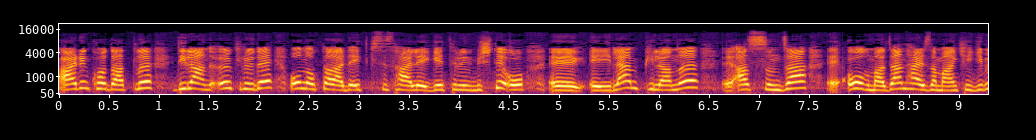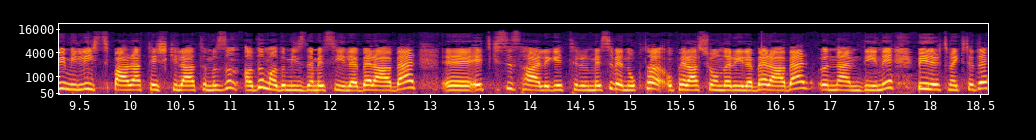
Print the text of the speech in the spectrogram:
Arin kod adlı Dilan Ökrü de o noktalarda etkisiz hale getirilmişti. O e, eylem planı e, aslında e, olmadan her zamanki gibi Milli İstihbarat Teşkilatımızın adım adım izlemesiyle beraber e, etkisiz hale getirilmesi ve nokta operasyonlarıyla beraber önlendiğini belirtmekte de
